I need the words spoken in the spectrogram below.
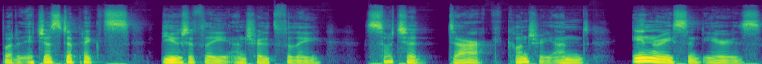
but it just depicts beautifully and truthfully such a dark country. And in recent years,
